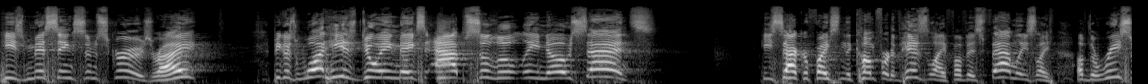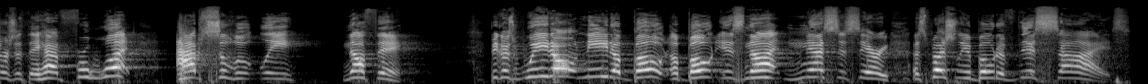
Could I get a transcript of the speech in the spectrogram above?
He's missing some screws, right? Because what he is doing makes absolutely no sense. He's sacrificing the comfort of his life, of his family's life, of the resources that they have for what? Absolutely nothing. Because we don't need a boat. A boat is not necessary, especially a boat of this size,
